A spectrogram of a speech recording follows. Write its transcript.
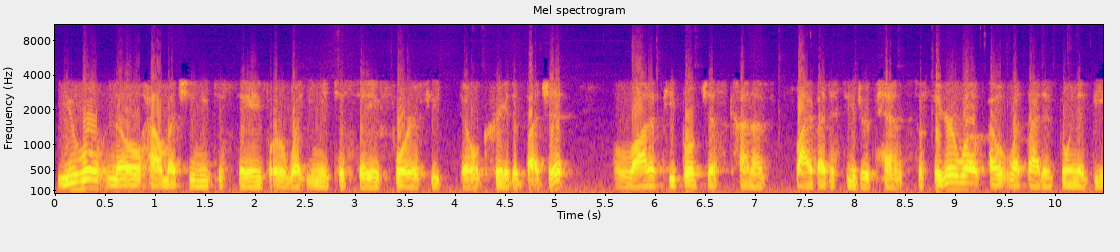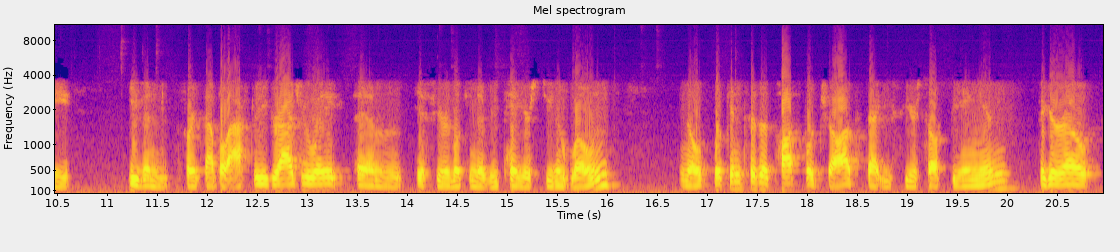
you won't know how much you need to save or what you need to save for if you don't create a budget. A lot of people just kind of fly by the seat of their pants. So figure what, out what that is going to be even, for example, after you graduate, um, if you're looking to repay your student loans, you know, look into the possible jobs that you see yourself being in, figure out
